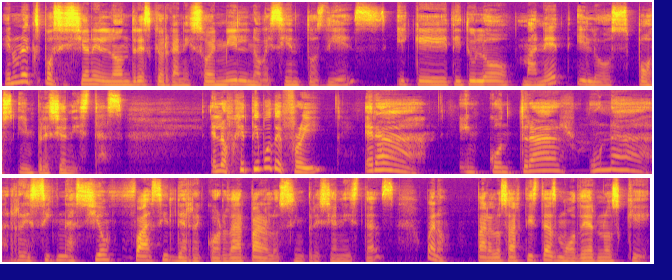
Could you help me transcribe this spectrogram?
en una exposición en Londres que organizó en 1910 y que tituló Manet y los postimpresionistas. El objetivo de Free era encontrar una resignación fácil de recordar para los impresionistas, bueno, para los artistas modernos que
